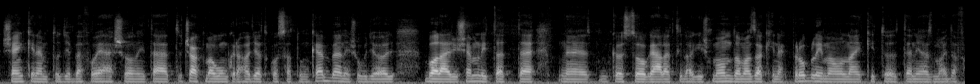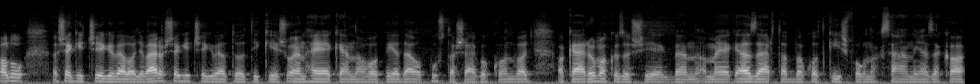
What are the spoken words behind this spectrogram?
senki nem tudja befolyásolni, tehát csak magunkra hagyatkozhatunk ebben, és úgy, ahogy Balázs is említette, eh, közszolgálatilag is mondom, az, akinek probléma online kitölteni, az majd a falu segítségével, vagy a város segítségével töltik ki, és olyan helyeken, ahol például pusztaságokon, vagy akár roma közösségekben, amelyek elzártabbak, ott ki is fognak szállni ezek a,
